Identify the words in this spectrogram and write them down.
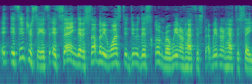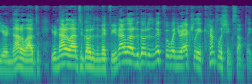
It, it's interesting. It's, it's saying that if somebody wants to do this chumrah, we don't have to st- we don't have to say you're not allowed to you're not allowed to go to the mikveh. You're not allowed to go to the mikveh when you're actually accomplishing something,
